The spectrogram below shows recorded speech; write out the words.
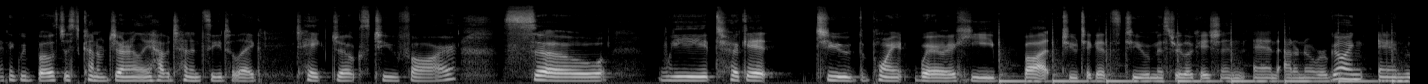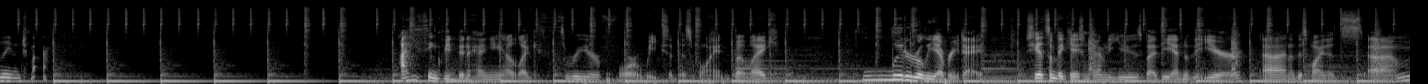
I think we both just kind of generally have a tendency to like take jokes too far. So we took it to the point where he bought two tickets to a mystery location and I don't know where we're going and we're leaving tomorrow. I think we'd been hanging out like three or four weeks at this point, but like literally every day. She had some vacation time to use by the end of the year, uh, and at this point, it's um,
